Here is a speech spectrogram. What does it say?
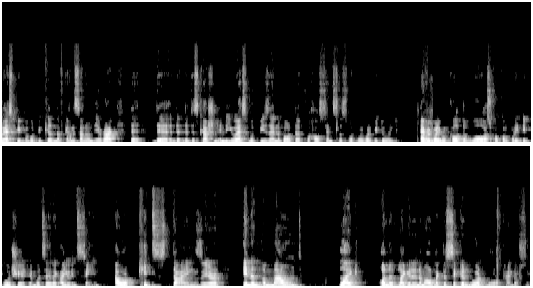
US people would be killed in Afghanistan and Iraq. The, the, the, the discussion in the US would be then about the, how senseless, what, what are we doing here? everybody would call the wars for completely bullshit and would say like are you insane our kids dying there in an amount like on a like in an amount like the second world war kind of thing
